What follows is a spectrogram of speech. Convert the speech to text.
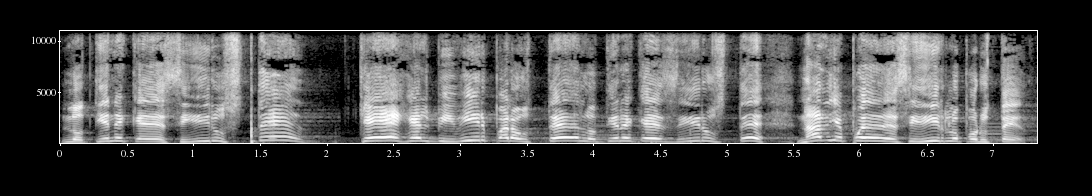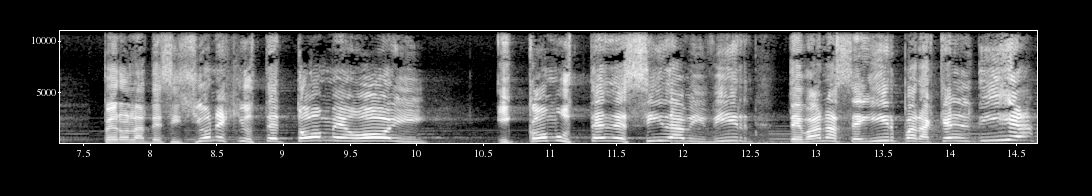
lo tiene que decidir usted. ¿Qué es el vivir para usted? Lo tiene que decidir usted. Nadie puede decidirlo por usted. Pero las decisiones que usted tome hoy y cómo usted decida vivir te van a seguir para aquel día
